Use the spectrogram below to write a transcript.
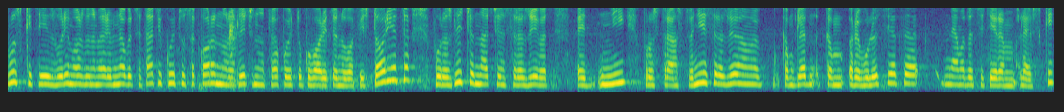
руските извори може да намери много цитати, които са коренно различни на това, което говорите, но в историята по различен начин се развиват едни пространства. Ние се развиваме към, глед... към революцията няма да цитирам Левски,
